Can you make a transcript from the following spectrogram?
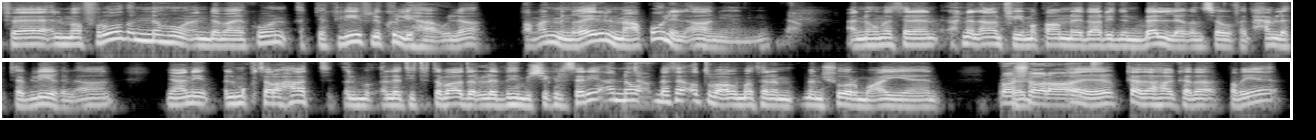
فالمفروض إنه عندما يكون التكليف لكل هؤلاء طبعا من غير المعقول الآن يعني نعم. أنه مثلا إحنا الآن في مقامنا إذا نريد نبلغ نسوي حملة تبليغ الآن يعني المقترحات التي تتبادر إلى الذهن بشكل سريع أنه نعم. مثلا أطبعوا مثلا منشور معين بروشورات إيه، كذا هكذا قضية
